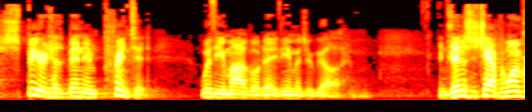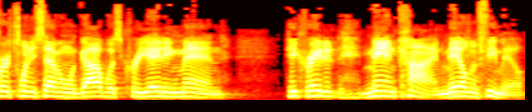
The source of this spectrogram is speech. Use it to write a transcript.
spirit has been imprinted with the Imago Dei, the image of God. In Genesis chapter 1, verse 27, when God was creating man, he created mankind, male and female.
